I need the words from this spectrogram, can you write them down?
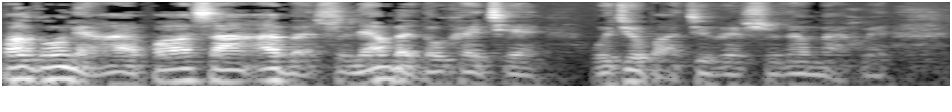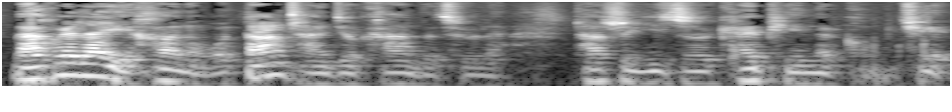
八公两二，八三二百四两百多块钱。我就把这块石头买回来，买回来以后呢，我当场就看得出来，它是一只开屏的孔雀。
